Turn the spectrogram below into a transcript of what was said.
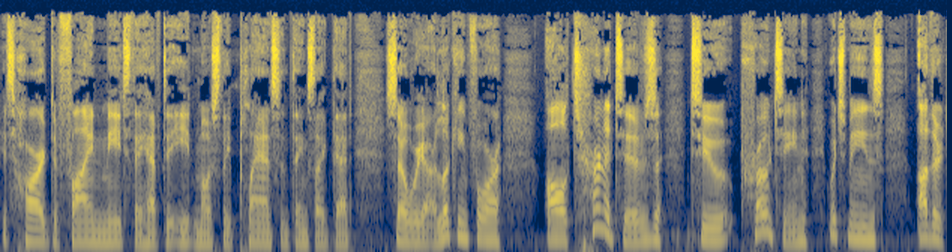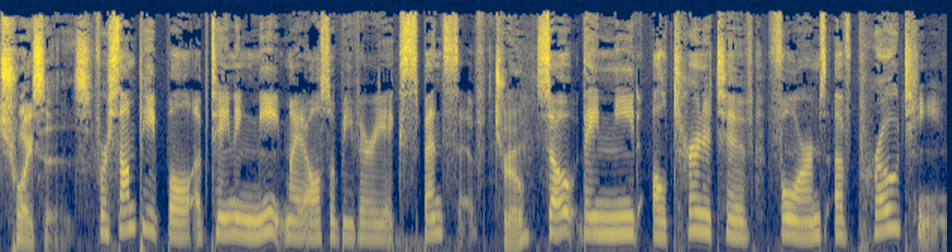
It's hard to find meat. They have to eat mostly plants and things like that. So, we are looking for alternatives to protein, which means other choices. For some people, obtaining meat might also be very expensive. True. So they need alternative forms of protein.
